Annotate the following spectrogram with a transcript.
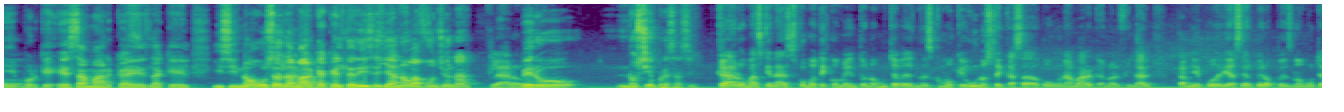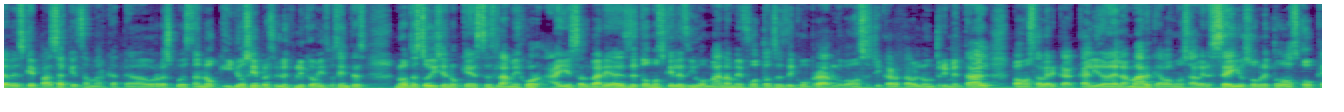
y porque esa marca es la que él y si no usas la marca que él te dice ya no va a funcionar. Claro. Pero no siempre es así. Claro, más que nada es como te comento, ¿no? Muchas veces no es como que uno esté casado con una marca, ¿no? Al final también podría ser, pero pues no, muchas veces ¿qué pasa? Que esa marca te ha dado respuesta, ¿no? Y yo siempre se lo explico a mis pacientes, no te estoy diciendo que esta es la mejor, hay esas variedades, de todos que les digo, mándame fotos desde comprarlo, vamos a checar tabla nutrimental, vamos a ver calidad de la marca, vamos a ver sellos sobre todos, ok,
